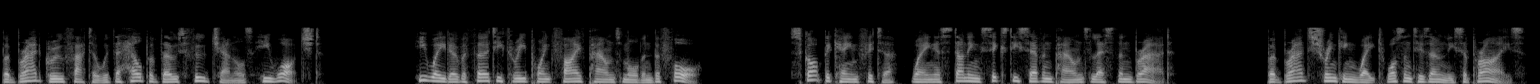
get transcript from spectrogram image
but Brad grew fatter with the help of those food channels he watched. He weighed over 33.5 pounds more than before. Scott became fitter, weighing a stunning 67 pounds less than Brad. But Brad's shrinking weight wasn't his only surprise.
